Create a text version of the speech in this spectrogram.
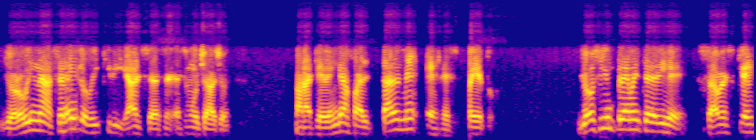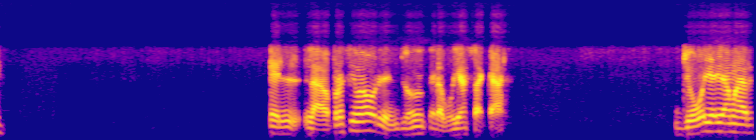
Yo lo vi nacer y lo vi criarse a ese, muchacho para que venga a faltarme el respeto. Yo simplemente le dije, ¿sabes qué? La próxima orden yo te la voy a sacar. Yo voy a llamar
